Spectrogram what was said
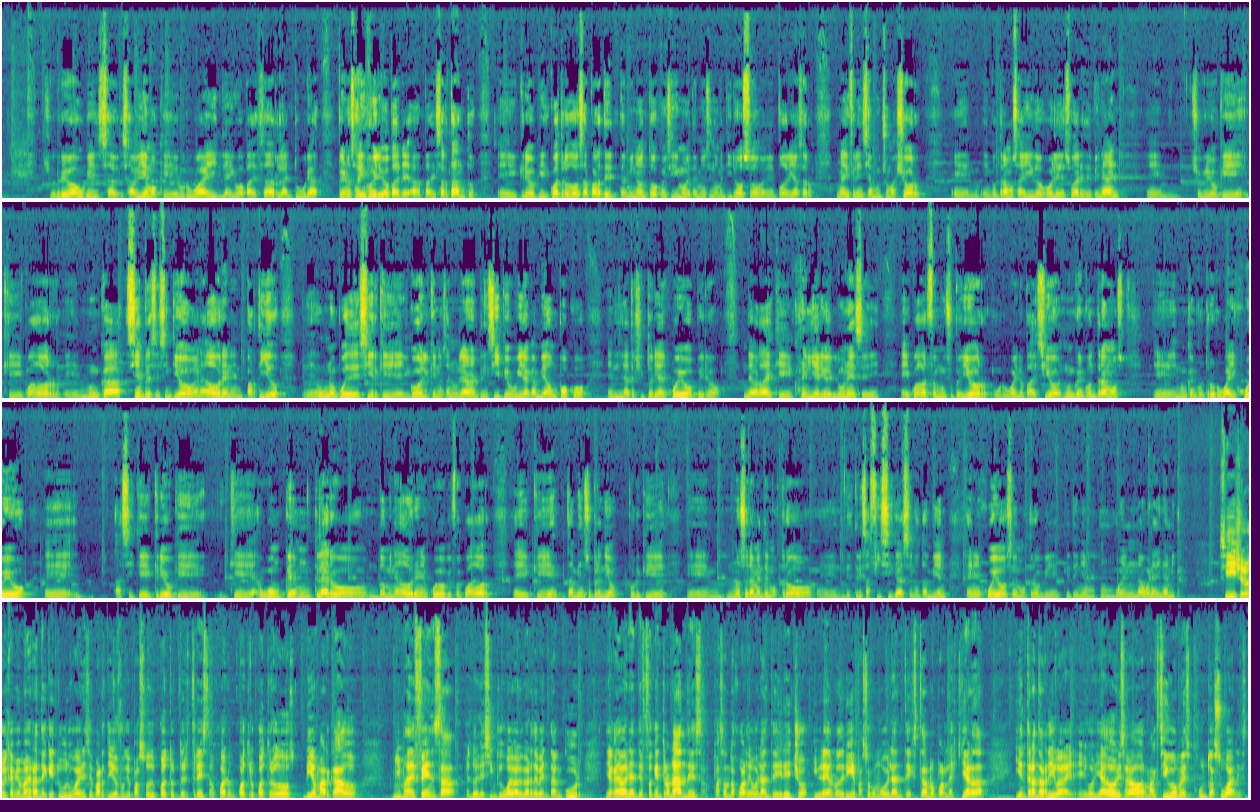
Yo creo que sabíamos que Uruguay la iba a padecer, la altura, pero no sabíamos que le iba a padecer tanto. Eh, creo que el 4-2 aparte terminó, todos coincidimos que terminó siendo mentiroso, eh, podría ser una diferencia mucho mayor. Encontramos ahí dos goles de Suárez de penal. Yo creo que, Ecuador nunca, siempre se sintió ganador en el partido. uno puede decir que el gol que nos anularon al principio hubiera cambiado un poco la trayectoria del juego, pero de verdad es que con el diario del lunes eh, Ecuador fue muy superior, Uruguay lo padeció, nunca encontramos, eh, nunca encontró Uruguay el juego. Así que creo que, que hubo un, claro dominador en el juego que fue Ecuador, eh, que también sorprendió, porque eh, no solamente mostró eh, destreza física, sino también en el juego se demostró que, tenía una buena dinámica. Sí, yo creo que el cambio más grande que tuvo Uruguay en ese partido fue que pasó de 4-3-3 a jugar un 4-4-2, bien marcado misma defensa, el doble 5 igual Valverde Bentancur, y acá la variante fue que entró Nández, pasando a jugar de volante derecho, y Brian Rodríguez pasó como volante externo por la izquierda, y entrando arriba el, goleador y salvador Maxi Gómez junto a Suárez.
